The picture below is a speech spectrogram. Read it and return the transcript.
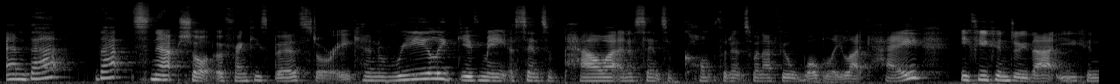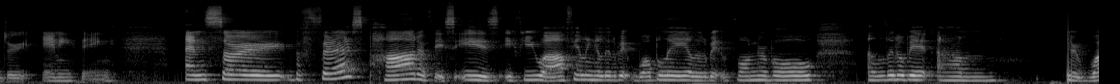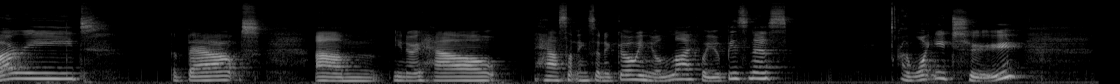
And that that snapshot of Frankie's birth story can really give me a sense of power and a sense of confidence when I feel wobbly. Like, hey, if you can do that, you can do anything. And so, the first part of this is if you are feeling a little bit wobbly, a little bit vulnerable, a little bit um, you know, worried about, um, you know, how how something's going to go in your life or your business, I want you to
